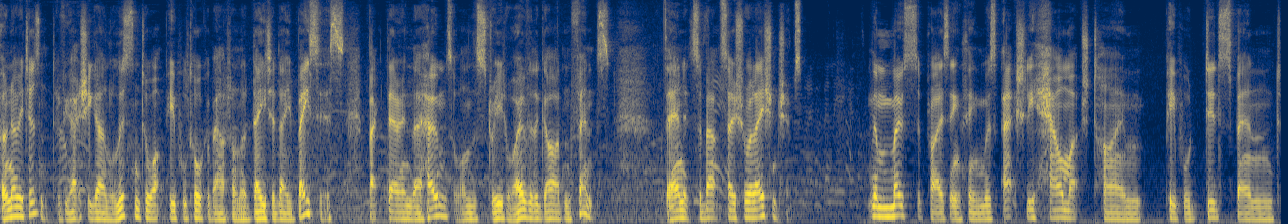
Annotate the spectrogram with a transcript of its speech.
oh no, it isn't. If you actually go and listen to what people talk about on a day-to-day basis, back there in their homes or on the street or over the garden fence, then it's about social relationships. The most surprising thing was actually how much time people did spend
